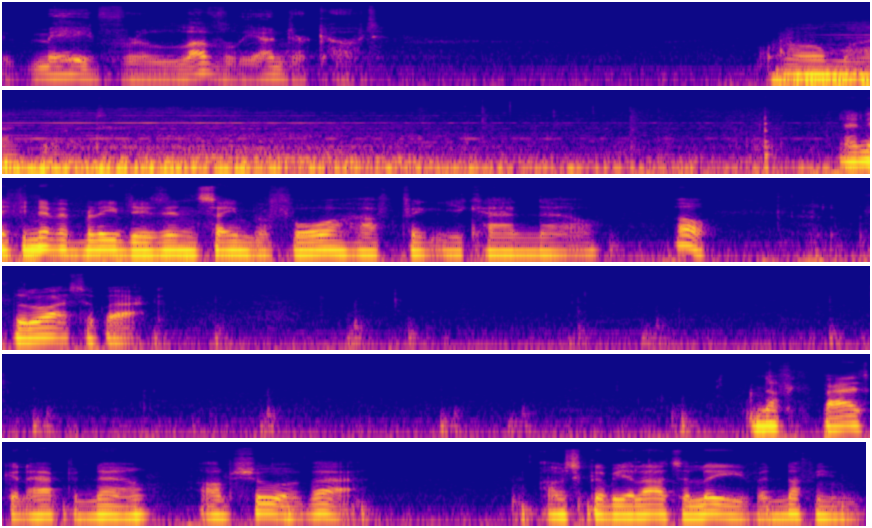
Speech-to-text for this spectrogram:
It made for a lovely undercoat. Oh my god. And if you never believed he was insane before, I think you can now. Oh, the lights are back. Nothing bad's gonna happen now. I'm sure of that. I'm just gonna be allowed to leave, and nothing,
